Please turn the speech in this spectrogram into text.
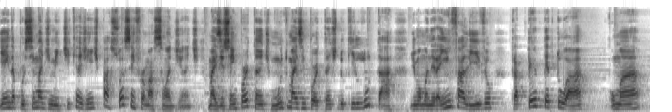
e ainda por cima admitir que a gente passou essa informação adiante. Mas isso é importante, muito mais importante do que lutar de uma maneira infalível para perpetuar uma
